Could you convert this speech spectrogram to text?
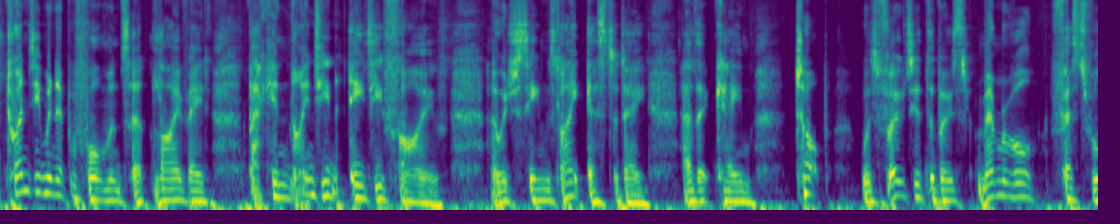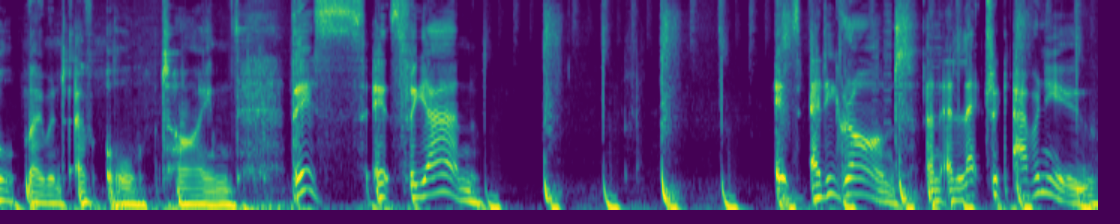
20-minute performance at Live Aid back in 1985, uh, which seems like yesterday, uh, that came top, was voted the most memorable festival moment of all time. This, it's for Jan. It's Eddie Grant and Electric Avenue.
